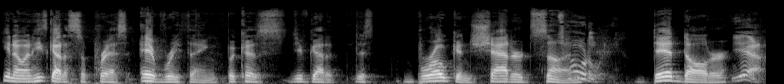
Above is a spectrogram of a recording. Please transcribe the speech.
you know, and he's got to suppress everything because you've got a, this broken, shattered son, Totally. dead daughter, Yeah.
